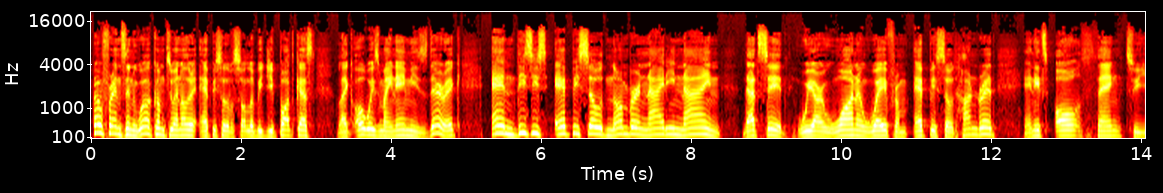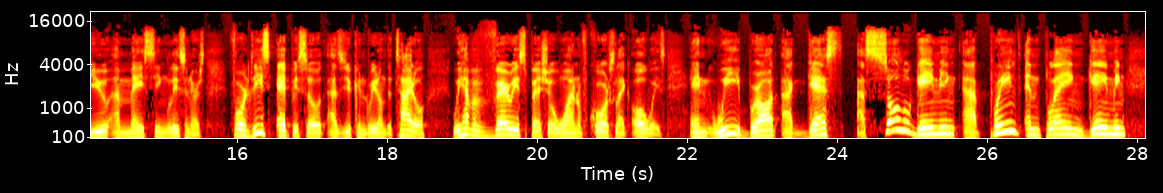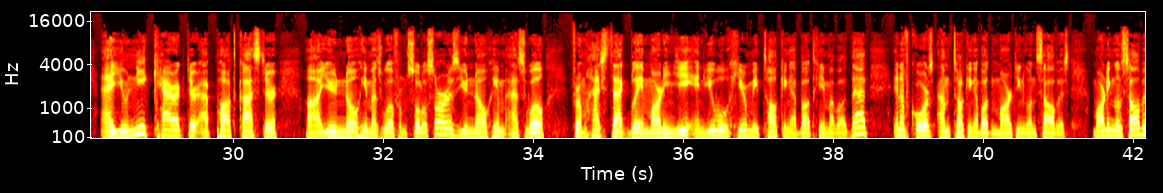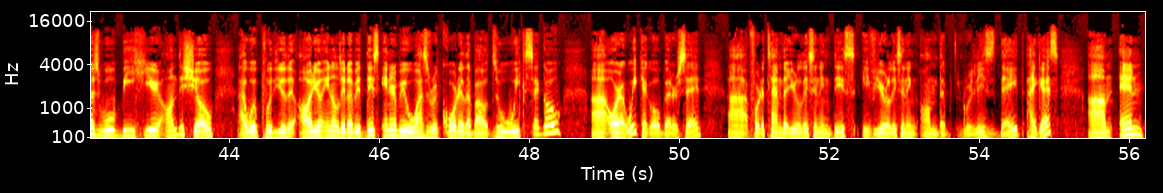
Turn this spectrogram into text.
Hello, friends, and welcome to another episode of Solo BG Podcast. Like always, my name is Derek, and this is episode number 99. That's it. We are one away from episode 100, and it's all thanks to you, amazing listeners. For this episode, as you can read on the title, we have a very special one, of course, like always. And we brought a guest, a solo gaming, a print and playing gaming, a unique character, a podcaster. Uh, you know him as well from Solosaurus. You know him as well from hashtag blame Martin G, and you will hear me talking about him about that. And of course, I'm talking about Martin Gonsalves. Martin Gonsalves will be here on the show. I will put you the audio in a little bit. This interview was recorded about two weeks ago, uh, or a week ago, better said. Uh, for the time that you're listening this, if you're listening on the release date, I guess. Um, and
